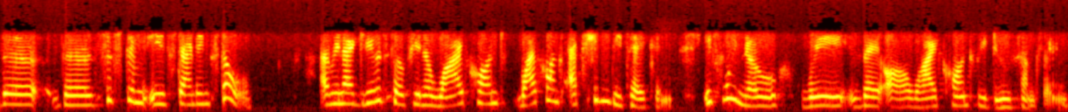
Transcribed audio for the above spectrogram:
the the system is standing still. I mean, I agree with Sophie. You know, why can't why can't action be taken? If we know where they are, why can't we do something?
